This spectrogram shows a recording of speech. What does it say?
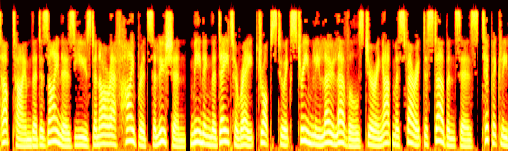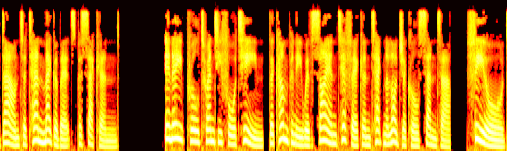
uptime the designers used an RF hybrid solution, meaning the data rate drops to extremely low levels during atmospheric disturbances typically down to 10 megabits per second. In April 2014, the company with Scientific and Technological Center FIORD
